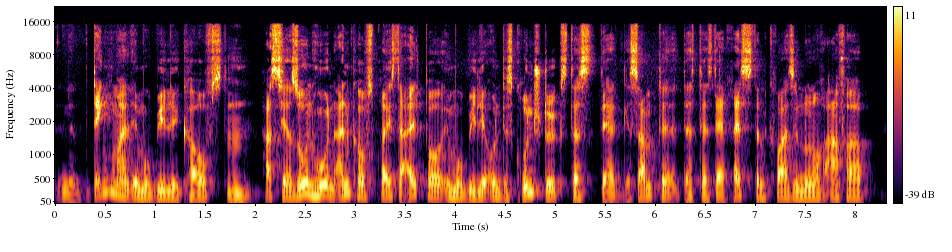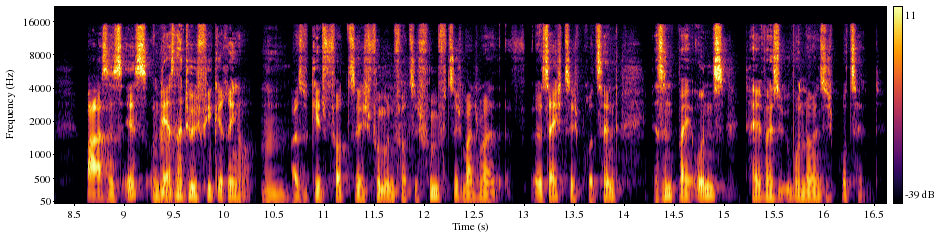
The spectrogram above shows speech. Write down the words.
eine Denkmalimmobilie kaufst, mhm. hast du ja so einen hohen Ankaufspreis der Altbauimmobilie und des Grundstücks, dass der gesamte, dass, dass der Rest dann quasi nur noch AFA-Basis ist und mhm. der ist natürlich viel geringer. Mhm. Also geht 40, 45, 50, manchmal 60 äh, Prozent. Das sind bei uns teilweise über 90 Prozent.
